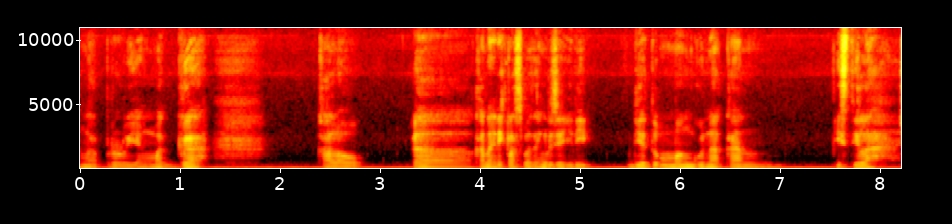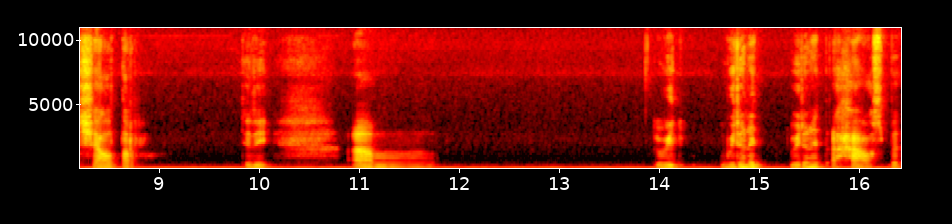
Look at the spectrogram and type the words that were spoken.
nggak perlu yang megah. Kalau uh, karena ini kelas bahasa Inggris ya jadi dia tuh menggunakan istilah shelter. Jadi um, we we don't need we don't need a house but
